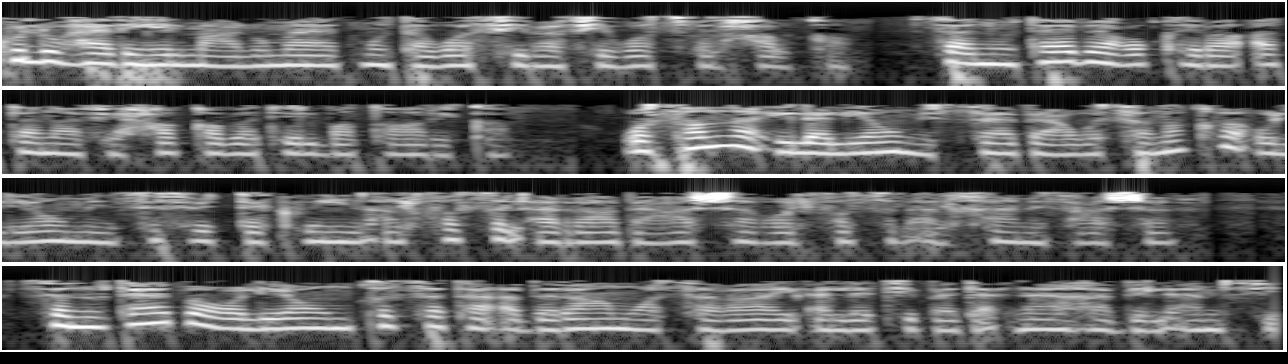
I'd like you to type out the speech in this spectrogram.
كل هذه المعلومات متوفرة في وصف الحلقة. سنتابع قراءتنا في حقبة البطاركة وصلنا إلى اليوم السابع وسنقرأ اليوم من سفر التكوين الفصل الرابع عشر والفصل الخامس عشر. سنتابع اليوم قصة أبرام وسراي التي بدأناها بالأمس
